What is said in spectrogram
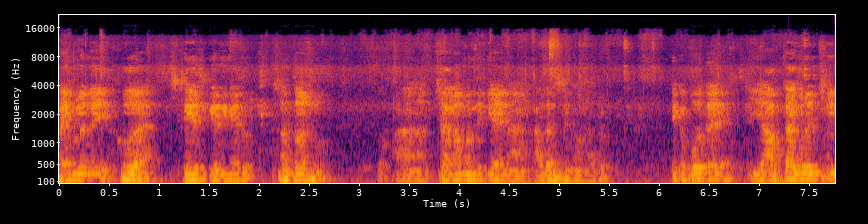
టైంలోనే ఎక్కువ స్టేజ్కి ఎదిగారు సంతోషం. చాలామందికి ఆయన ఆదర్శంగా ఉన్నారు. ఇకపోతే ఈ ఆప్తా గురించి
